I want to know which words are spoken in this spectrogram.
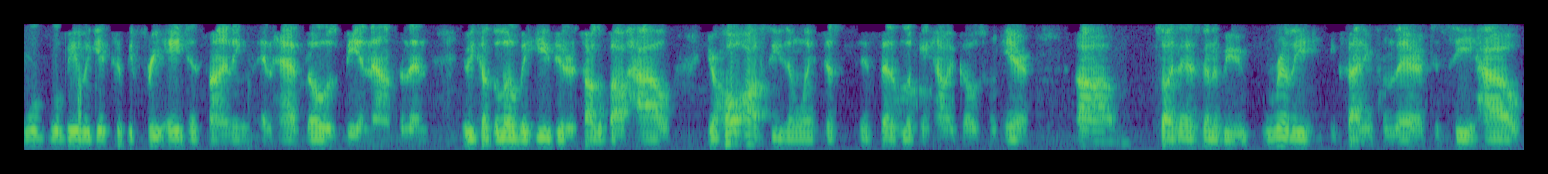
we'll, we'll be able to get to the free agent signings and have those be announced, and then it becomes a little bit easier to talk about how your whole off season went, just instead of looking how it goes from here. Um, so I think it's going to be really exciting from there to see how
